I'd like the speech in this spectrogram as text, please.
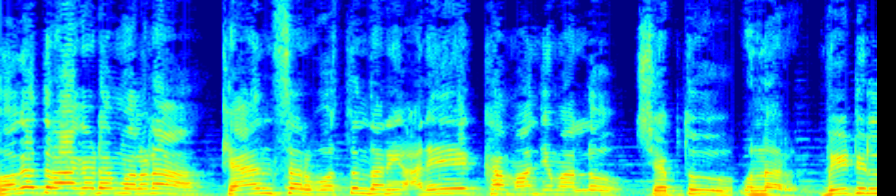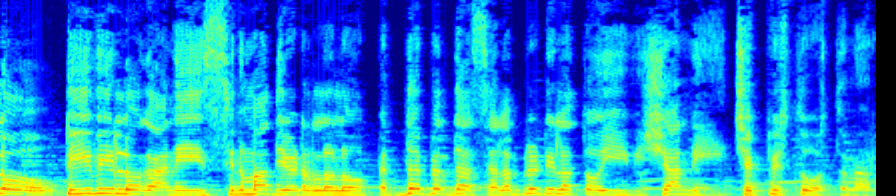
పొగ త్రాగడం వలన క్యాన్సర్ వస్తుందని అనేక మాధ్యమాల్లో చెప్తూ ఉన్నారు. వీటిల్లో టీవీలో గానీ సినిమా థియేటర్లలో పెద్ద పెద్ద సెలబ్రిటీలతో ఈ విషయాన్ని చెప్పిస్తూ వస్తున్నారు.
